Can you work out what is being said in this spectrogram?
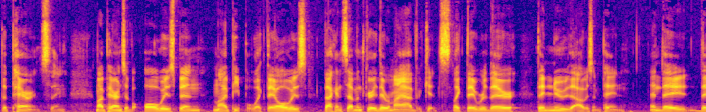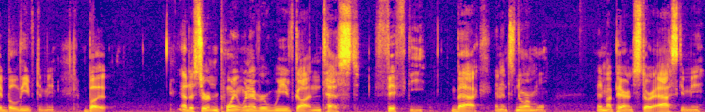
the parents thing. My parents have always been my people. Like they always back in seventh grade, they were my advocates. Like they were there. They knew that I was in pain, and they they believed in me. But at a certain point, whenever we've gotten test 50 back and it's normal, and my parents start asking me,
